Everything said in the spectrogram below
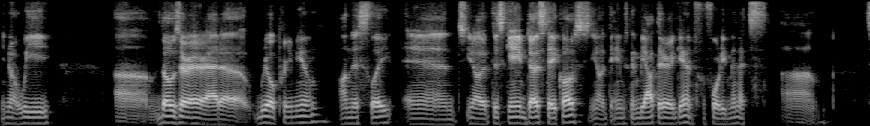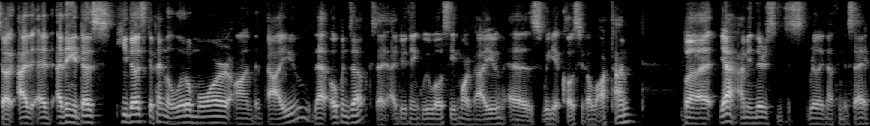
You know we um, those are at a real premium on this slate. And, you know, if this game does stay close, you know, Dame's going to be out there again for 40 minutes. Um, So I, I, I think it does he does depend a little more on the value that opens up because I, I do think we will see more value as we get closer to lock time. But yeah, I mean, there's just really nothing to say.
